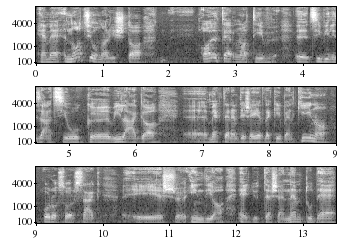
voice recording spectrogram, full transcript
eme nacionalista alternatív civilizációk világa megteremtése érdekében Kína, Oroszország és India együttesen nem tud-e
